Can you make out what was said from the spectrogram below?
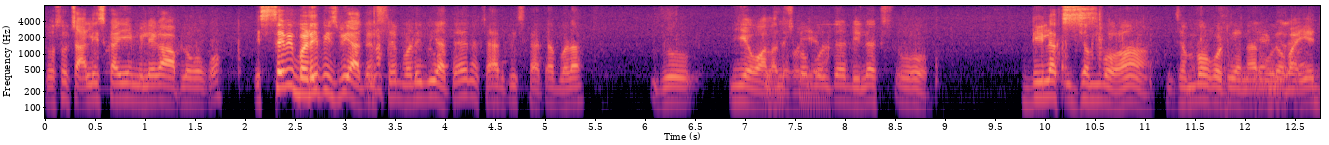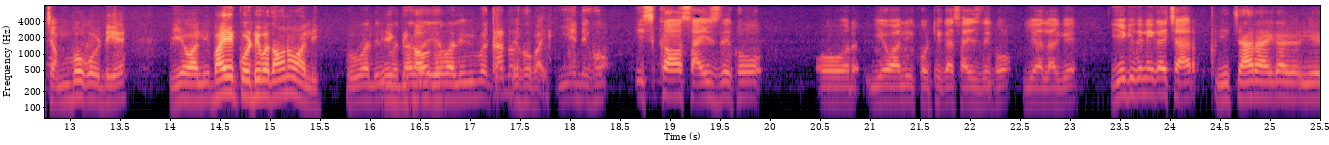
दो सौ चालीस का ये मिलेगा आप लोगों को। इससे भी बड़ी पीस भी आते हैं इससे बड़ी भी आता है ना चार पीस का आता है बड़ा। जो ये वाला देखो बोलते हैं डिलक्स वो। डिलक्स जम्बो हाँ जम्बो कोठी अनार लो बोलते भाई ये जम्बो कोटी है। ये वाली भाई एक कोटी बताओ ना वाली। वो वाली भी एक बता दिखाओ दो। ये। वाली भी बता दो। देखो भाई ये देखो इसका साइज़ देखो और ये वाली कोठी का साइज़ देखो ये अलग है। ये कितने का है? चार। ये चार आएगा ये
